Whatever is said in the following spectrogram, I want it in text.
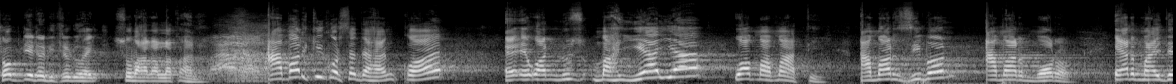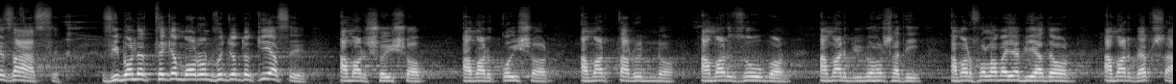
সব দিয়ে এটার ভিতরে ঢুকাই সুবাহান আল্লাহ কয় না? আবার কি করছে দেখেন কয় মাহিয়া ওয়া মামাতি। আমার জীবন আমার মরণ। এর মাইদে যা আছে। জীবনের থেকে মরণ পর্যন্ত কি আছে? আমার শৈশব আমার কৈশোর আমার তারুণ্য আমার যৌবন আমার বিবাহ সাদী আমার ফলামাইয়া বিয়া দেওয়ান আমার ব্যবসা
